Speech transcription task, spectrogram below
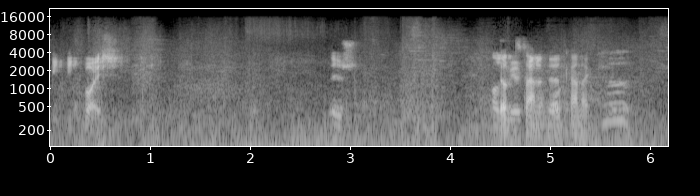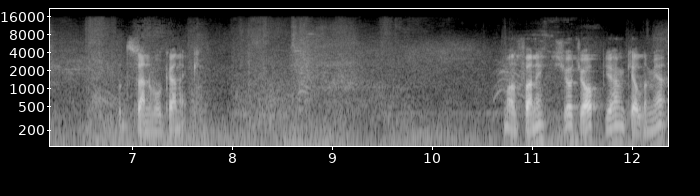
Big big boys. Ish. Don't stand in volcanic. Don't stand in volcanic. Come on, funny. It's your job. You haven't killed him yet.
